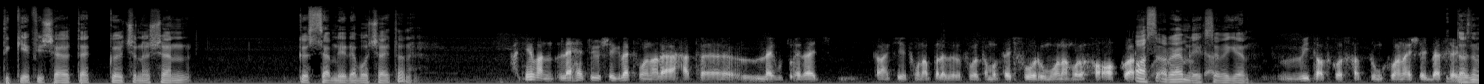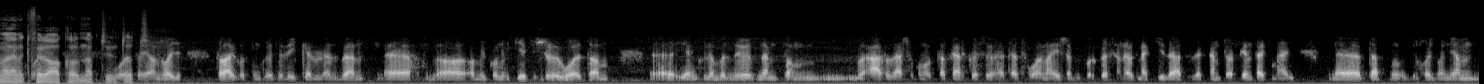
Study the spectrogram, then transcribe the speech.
ti képviseltek kölcsönösen közszemlére bocsájtani? Hát nyilván lehetőség lett volna rá, hát legutóbb egy, talán két hónappal ezelőtt voltam ott egy fórumon, ahol ha akar... Azt arra emlékszem, igen. Vitatkozhattunk volna, és egy beszélgetést. De az nem a megfelelő alkalomnak tűnt Volt ott. olyan, hogy találkoztunk 5. kerületben, amikor még képviselő voltam, ilyen különböző, nem tudom, átadásokon ott akár köszönhetett volna, és amikor köszönök neki, de hát ezek nem történtek meg. Eh, Tehát, hogy mondjam,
